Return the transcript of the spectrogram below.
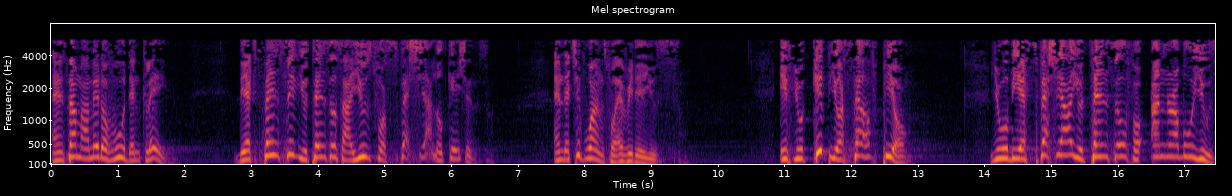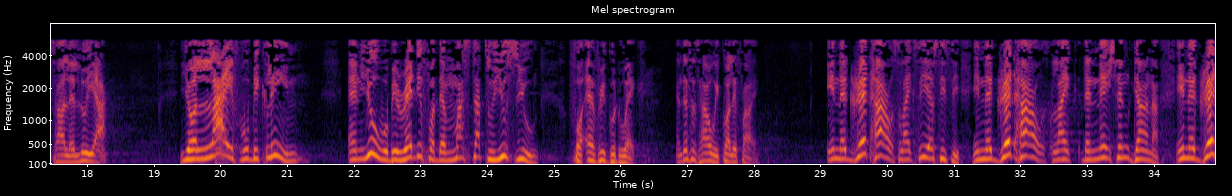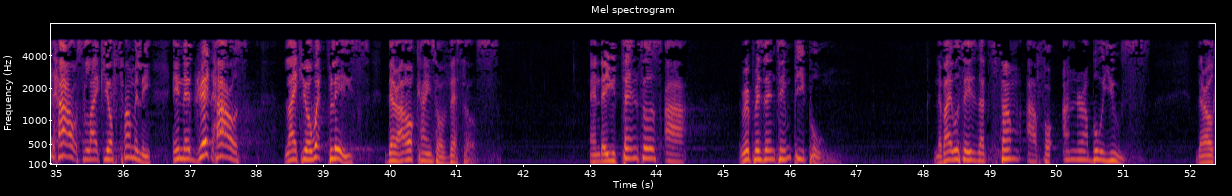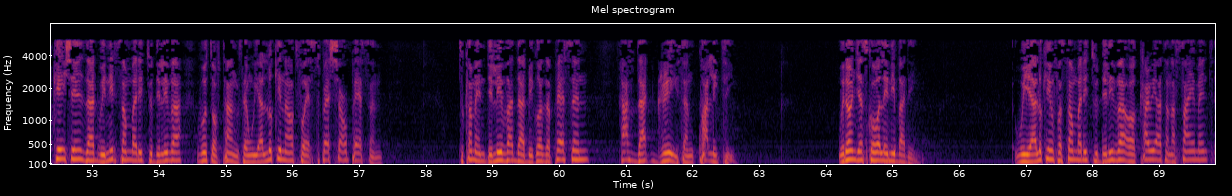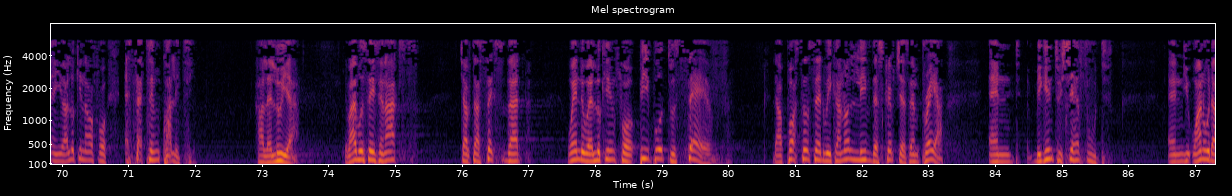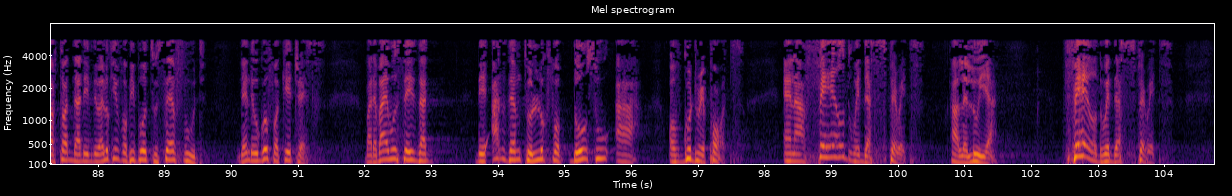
and some are made of wood and clay. The expensive utensils are used for special occasions, and the cheap ones for everyday use. If you keep yourself pure, you will be a special utensil for honorable use. Hallelujah. Your life will be clean and you will be ready for the master to use you for every good work. And this is how we qualify. In a great house like CFCC, in a great house like the nation Ghana, in a great house like your family, in a great house like your workplace, there are all kinds of vessels. And the utensils are representing people. The Bible says that some are for honorable use there are occasions that we need somebody to deliver vote of tongues and we are looking out for a special person to come and deliver that because the person has that grace and quality. We don't just call anybody. We are looking for somebody to deliver or carry out an assignment and you are looking out for a certain quality. Hallelujah. The Bible says in Acts chapter 6 that when they were looking for people to serve, the apostle said we cannot leave the scriptures and prayer and begin to share food. And one would have thought that if they were looking for people to serve food, then they would go for caterers. But the Bible says that they asked them to look for those who are of good report and are filled with the Spirit. Hallelujah. Filled with the Spirit.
